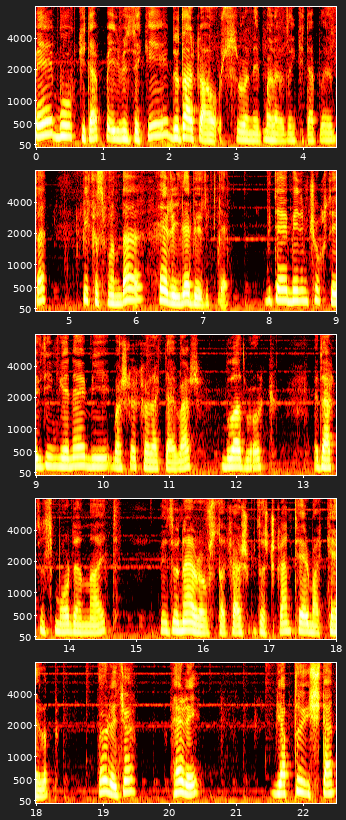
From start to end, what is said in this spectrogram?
ve bu kitap elimizdeki The Dark Hours René Ballard'ın kitapları da bir kısmında Harry ile birlikte. Bir de benim çok sevdiğim yine bir başka karakter var. Bloodwork, A Darkness More Than Night ve The Narrows'ta karşımıza çıkan Terry McCaleb. Böylece Harry yaptığı işten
